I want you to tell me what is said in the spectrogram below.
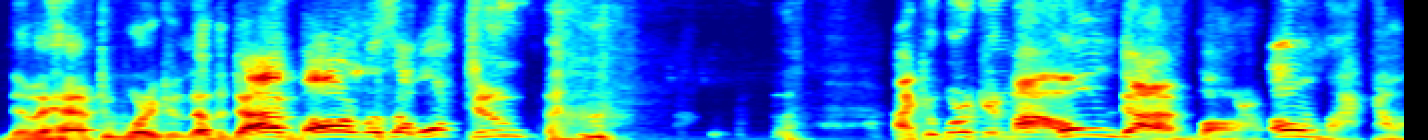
Never have to work in another dive bar unless I want to. I could work in my own dive bar. Oh my God.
